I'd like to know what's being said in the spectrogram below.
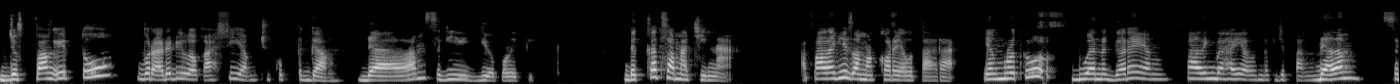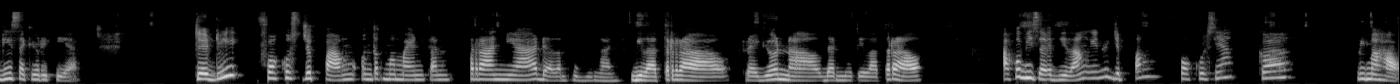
Jepang itu berada di lokasi yang cukup tegang dalam segi geopolitik. Dekat sama Cina, apalagi sama Korea Utara. Yang menurutku dua negara yang paling bahaya untuk Jepang dalam segi security ya. Jadi fokus Jepang untuk memainkan perannya dalam hubungan bilateral, regional, dan multilateral, aku bisa bilang ini Jepang fokusnya ke lima hal.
